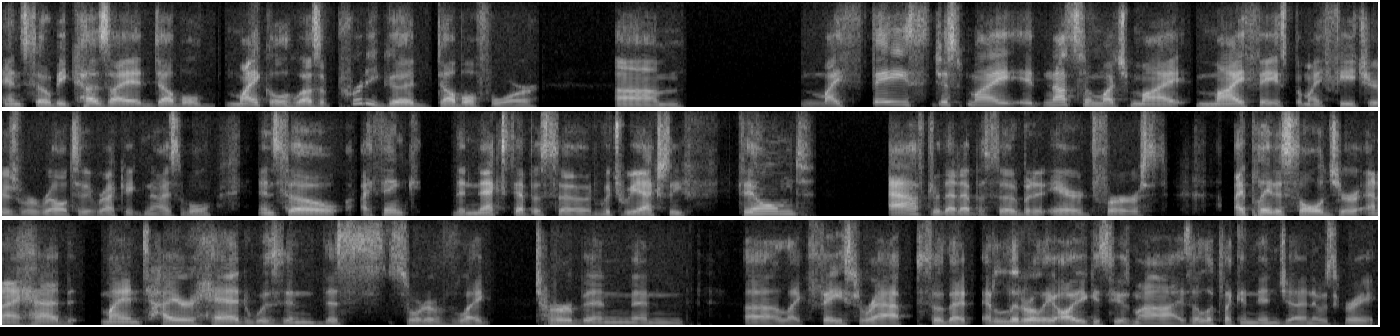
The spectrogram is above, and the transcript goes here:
And so because I had doubled Michael, who I was a pretty good double for, um, my face, just my it, not so much my my face, but my features were relatively recognizable. And so I think the next episode, which we actually filmed after that episode, but it aired first, I played a soldier and I had my entire head was in this sort of like turban and uh, like face wrap so that literally all you could see was my eyes. I looked like a ninja and it was great.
